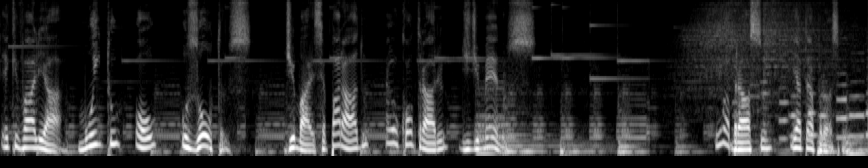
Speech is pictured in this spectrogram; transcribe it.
equivale a muito ou os outros. De mais separado é o contrário de de menos. Um abraço e até a próxima.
